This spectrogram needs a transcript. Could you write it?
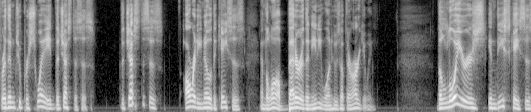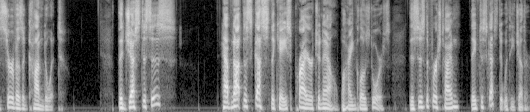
for them to persuade the justices. The justices already know the cases and the law better than anyone who's up there arguing. The lawyers in these cases serve as a conduit. The justices have not discussed the case prior to now behind closed doors. This is the first time they've discussed it with each other.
